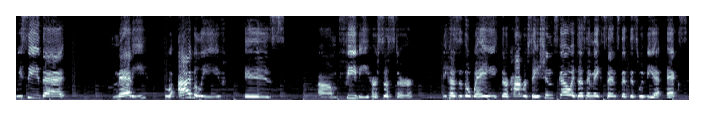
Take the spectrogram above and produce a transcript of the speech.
We see that Maddie, who I believe is um, Phoebe, her sister, because of the way their conversations go, it doesn't make sense that this would be an ex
